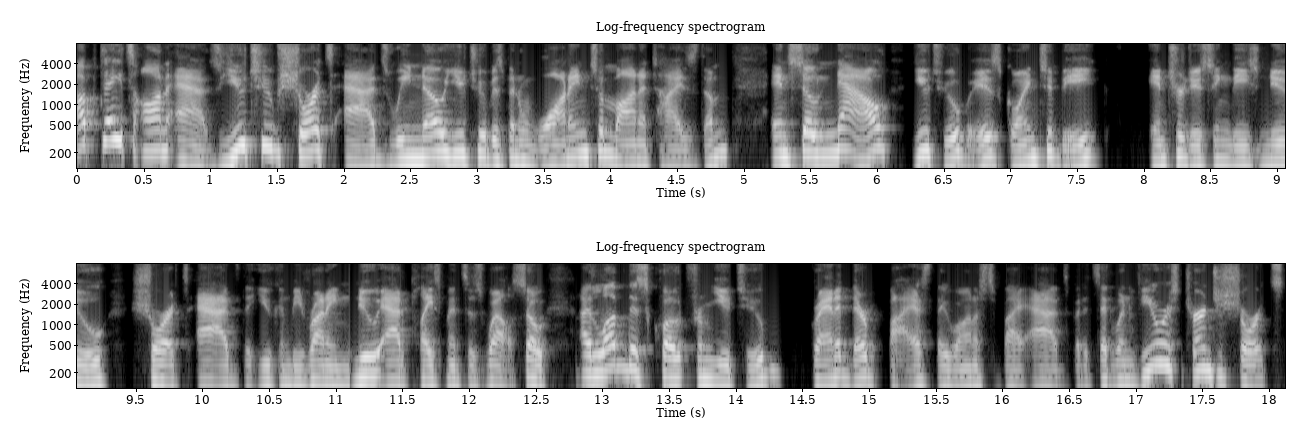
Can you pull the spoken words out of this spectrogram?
updates on ads, YouTube Shorts ads. We know YouTube has been wanting to monetize them. And so now YouTube is going to be introducing these new Shorts ads that you can be running, new ad placements as well. So, I love this quote from YouTube. Granted, they're biased. They want us to buy ads, but it said when viewers turn to shorts,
